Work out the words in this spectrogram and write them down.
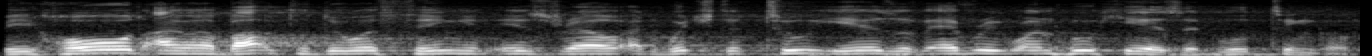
Behold, I am about to do a thing in Israel at which the two ears of everyone who hears it will tingle.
